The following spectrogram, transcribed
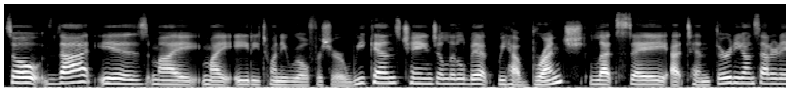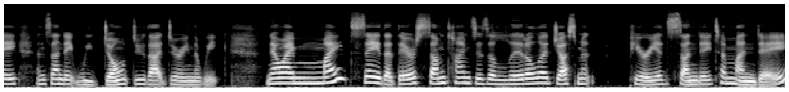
So that is my my 80-20 rule for sure. Weekends change a little bit. We have brunch, let's say at 10:30 on Saturday and Sunday. We don't do that during the week. Now I might say that there sometimes is a little adjustment period Sunday to Monday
